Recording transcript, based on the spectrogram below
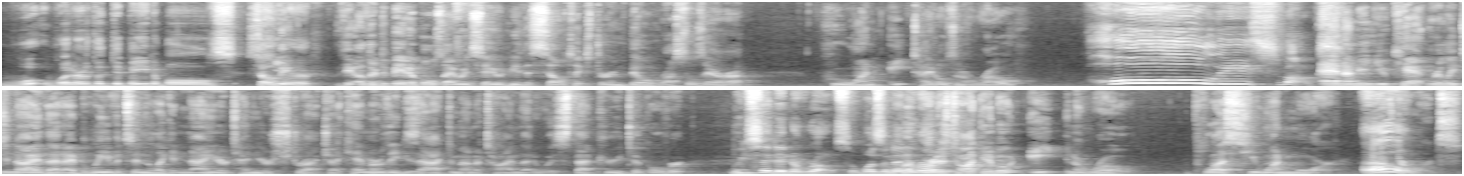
Wh- what are the debatables So here? the, the other debatables I would say would be the Celtics during Bill Russell's era, who won eight titles in a row. Holy smokes! And I mean, you can't really deny that. I believe it's in like a nine or ten year stretch. I can't remember the exact amount of time that it was that period took over. we said in a row, so it wasn't in But a row. we're just talking about eight in a row. Plus, he won more Oh. afterwards.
